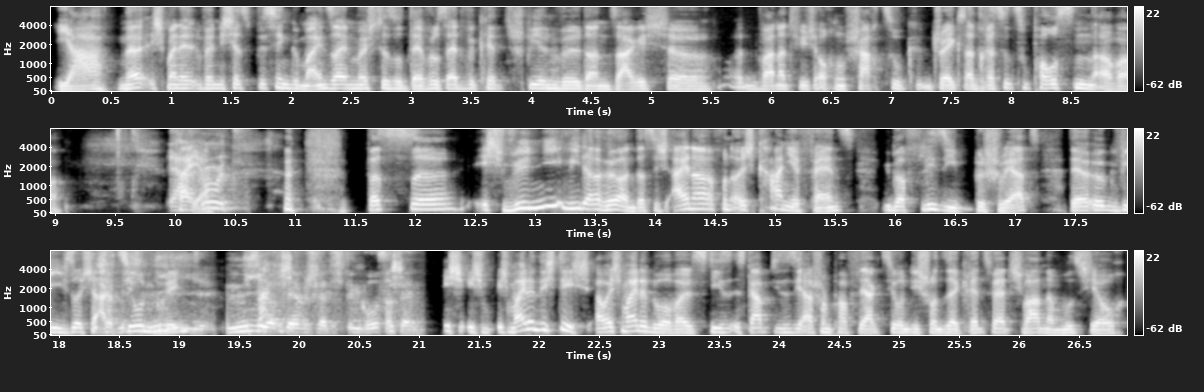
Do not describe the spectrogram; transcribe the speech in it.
Ja, ne, ich meine, wenn ich jetzt bisschen gemein sein möchte, so Devil's Advocate spielen will, dann sage ich, äh, war natürlich auch ein Schachzug, Drakes Adresse zu posten, aber. Ja, ja. gut. Das, äh, ich will nie wieder hören, dass sich einer von euch Kanye-Fans über Flizzy beschwert, der irgendwie solche ich Aktionen nie, bringt. Nie Sag, auf der beschwert, ich bin großer ich, Fan. Ich, ich, ich meine nicht dich, aber ich meine nur, weil es, dieses, es gab dieses Jahr schon ein paar Flair-Aktionen, die schon sehr grenzwertig waren. Da muss ich ja auch,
